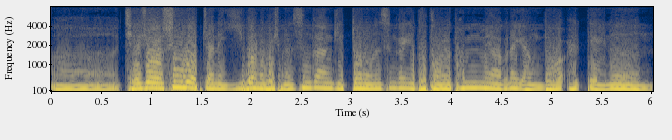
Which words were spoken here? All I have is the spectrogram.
어, 제조 수입업자는 2번을 보시면 승강기 또는 승강기 부품을 판매하거나 양도할 때에는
